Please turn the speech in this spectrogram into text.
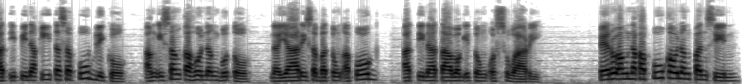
at ipinakita sa publiko ang isang kahon ng buto na yari sa batong apog at tinatawag itong oswari. Pero ang nakapukaw ng pansin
